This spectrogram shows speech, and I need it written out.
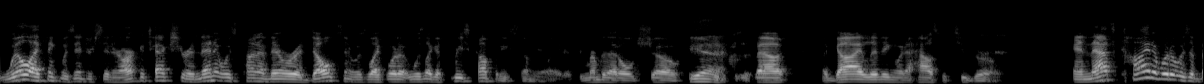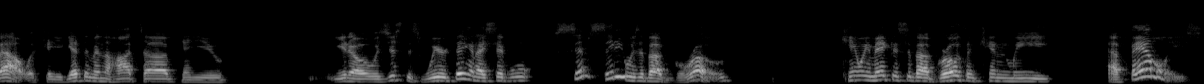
Will, I think, was interested in architecture, and then it was kind of there were adults, and it was like what it was like a Three's Company simulator. If you remember that old show, yeah, it was about a guy living in a house with two girls, and that's kind of what it was about. Was can you get them in the hot tub? Can you, you know, it was just this weird thing. And I said, well, SimCity was about growth. Can we make this about growth, and can we have families,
